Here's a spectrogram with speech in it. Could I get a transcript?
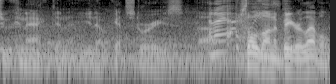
to connect and you know get stories uh, actually told on a bigger level.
